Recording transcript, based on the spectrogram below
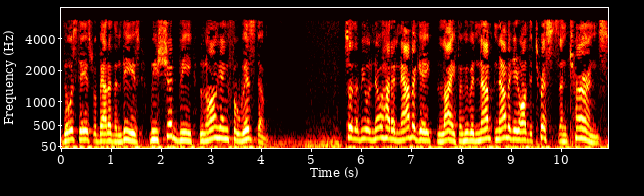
those days were better than these, we should be longing for wisdom so that we will know how to navigate life and we would nav- navigate all the twists and turns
